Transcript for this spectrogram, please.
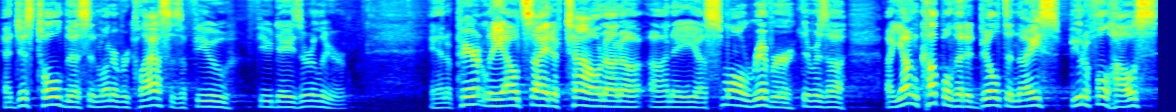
had just told this in one of her classes a few, few days earlier. And apparently, outside of town on a, on a, a, small river, there was a, a young couple that had built a nice, beautiful house,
